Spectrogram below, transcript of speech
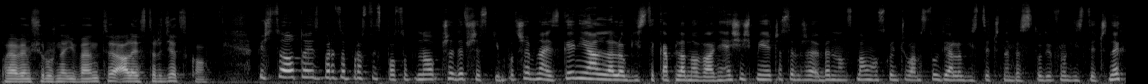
pojawiają się różne eventy, ale jest też dziecko. Wiesz co, to jest bardzo prosty sposób. No przede wszystkim potrzebna jest genialna logistyka planowania. Ja się śmieję czasem, że będąc mamą skończyłam studia logistyczne bez studiów logistycznych.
